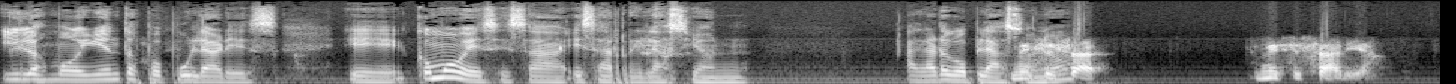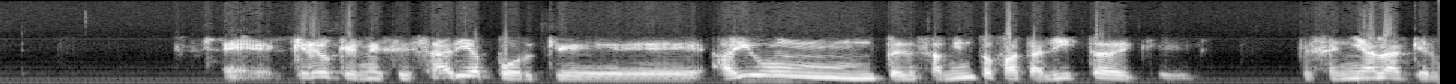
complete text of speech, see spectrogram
y los movimientos populares, ¿cómo ves esa, esa relación a largo plazo? Necesaria. Eh, creo que necesaria porque hay un pensamiento fatalista de que, que señala que, el,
